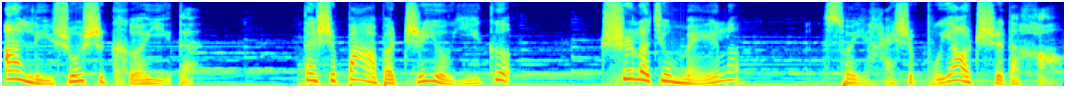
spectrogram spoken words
按理说是可以的，但是爸爸只有一个，吃了就没了，所以还是不要吃的好。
